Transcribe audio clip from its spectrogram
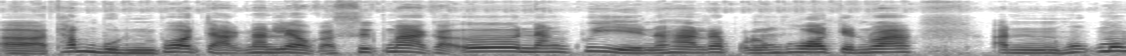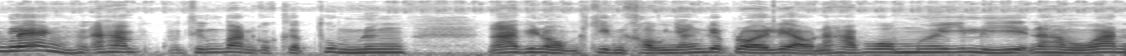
เอ่อทำบุญพ่อจากนั้นแล้วก็ซึกมากก็เออนั่งคุยนะคะรับหลวงพ่อจนว่าอันหกโมงแรงนะคะถึงบ้านก็เกือบทุ่มหนึ่งนะพี่น้องกินเขายังเรียบร้อยแล้วนะคะเพราะว่าเมื่อยอีหลีนะคะเมื่อวาน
